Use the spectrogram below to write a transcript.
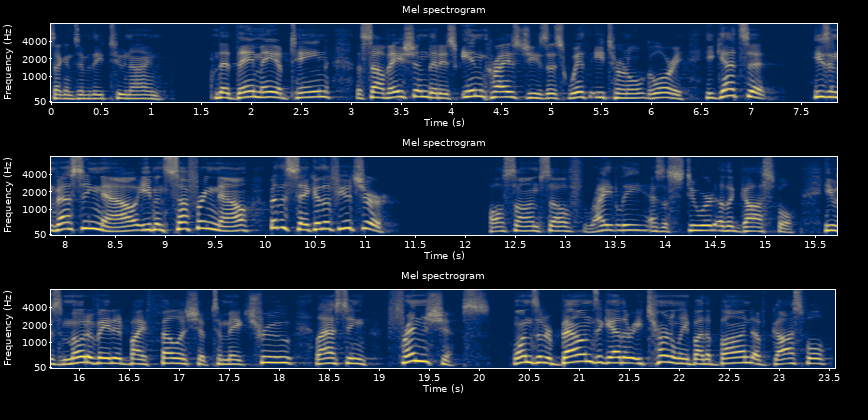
2 Timothy 2 9. That they may obtain the salvation that is in Christ Jesus with eternal glory. He gets it. He's investing now, even suffering now, for the sake of the future. Paul saw himself rightly as a steward of the gospel. He was motivated by fellowship to make true, lasting friendships, ones that are bound together eternally by the bond of gospel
